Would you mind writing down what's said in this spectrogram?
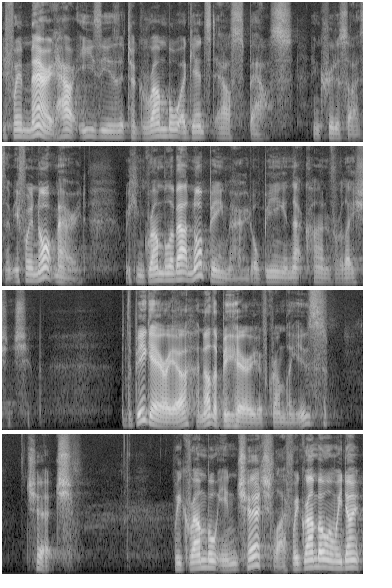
If we're married, how easy is it to grumble against our spouse and criticize them? If we're not married, we can grumble about not being married or being in that kind of relationship. But the big area, another big area of grumbling is church. We grumble in church life. We grumble when we don't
